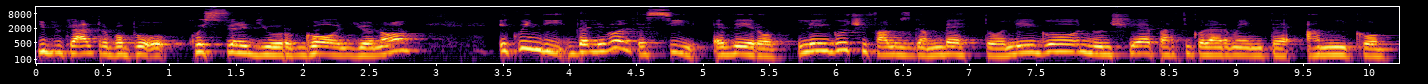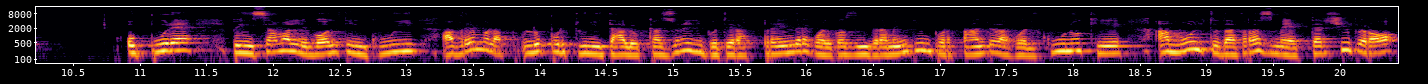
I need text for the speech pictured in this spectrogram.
di più che altro proprio questione di orgoglio, no? E quindi delle volte sì, è vero, l'ego ci fa lo sgambetto, l'ego non ci è particolarmente amico, Oppure pensiamo alle volte in cui avremo la, l'opportunità, l'occasione di poter apprendere qualcosa di veramente importante da qualcuno che ha molto da trasmetterci, però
